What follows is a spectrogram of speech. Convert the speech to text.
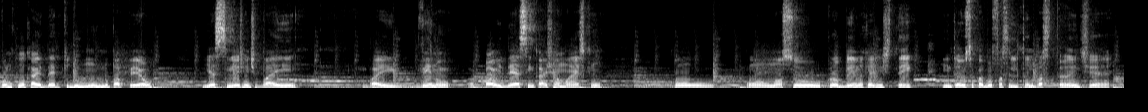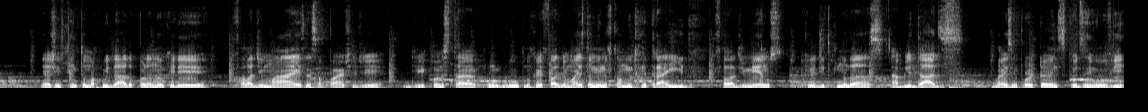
vamos colocar a ideia de todo mundo no papel e assim a gente vai vai vendo qual ideia se encaixa mais com, com, com o nosso problema que a gente tem. Então isso acabou facilitando bastante. É, é, a gente tem que tomar cuidado para não querer falar demais nessa parte de, de quando está com o grupo, não querer falar demais, também não ficar muito retraído, falar de menos. Acredito que uma das habilidades mais importantes que eu desenvolvi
